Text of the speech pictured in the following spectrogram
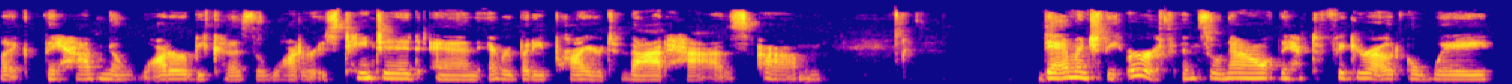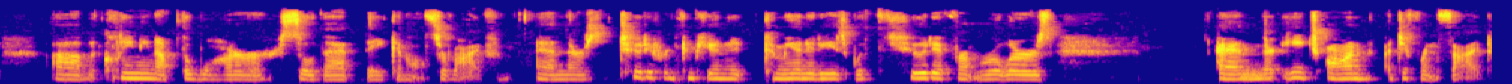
like they have no water because the water is tainted, and everybody prior to that has um, damaged the earth, and so now they have to figure out a way of cleaning up the water so that they can all survive. And there's two different communi- communities with two different rulers, and they're each on a different side.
